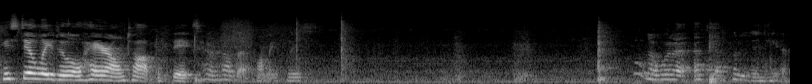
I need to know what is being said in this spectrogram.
He still leaves a little hair on top to fix. Hold hold that for me, please. I don't know what I, I I put it in here.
